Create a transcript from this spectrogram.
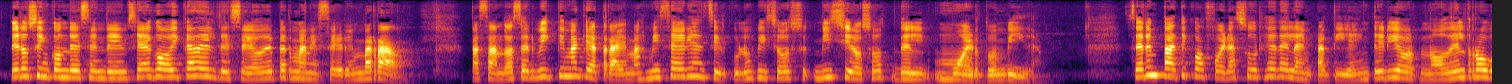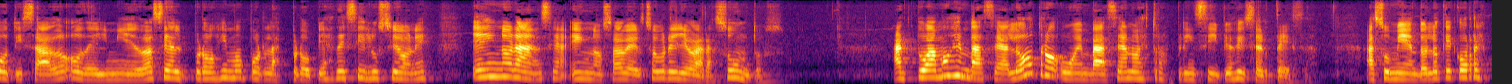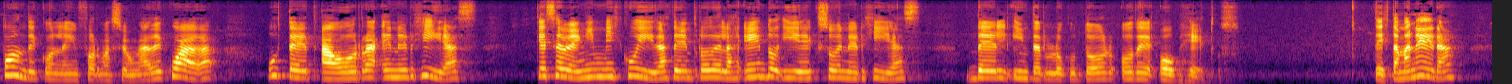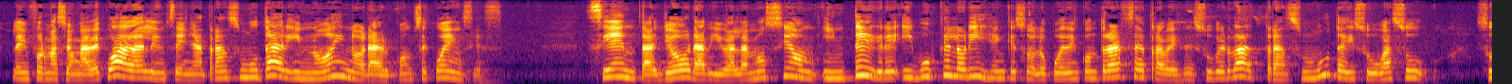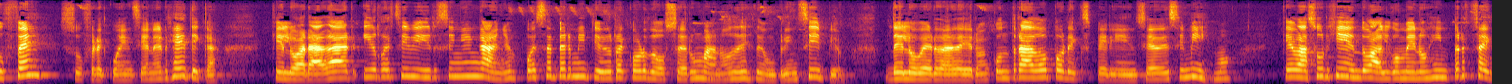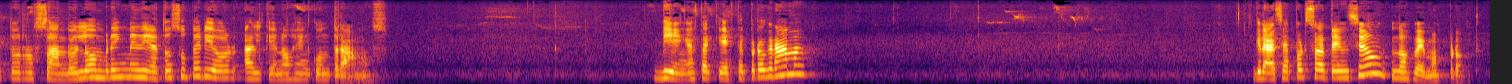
pero sin condescendencia egoica del deseo de permanecer embarrado, pasando a ser víctima que atrae más miseria en círculos viciosos del muerto en vida. Ser empático afuera surge de la empatía interior, no del robotizado o del miedo hacia el prójimo por las propias desilusiones e ignorancia en no saber sobrellevar asuntos. Actuamos en base al otro o en base a nuestros principios y certeza. Asumiendo lo que corresponde con la información adecuada, usted ahorra energías que se ven inmiscuidas dentro de las endo y exoenergías del interlocutor o de objetos. De esta manera, la información adecuada le enseña a transmutar y no a ignorar consecuencias. Sienta, llora, viva la emoción, integre y busque el origen que solo puede encontrarse a través de su verdad. Transmuta y suba su, su fe, su frecuencia energética, que lo hará dar y recibir sin engaños, pues se permitió y recordó ser humano desde un principio, de lo verdadero encontrado por experiencia de sí mismo, que va surgiendo algo menos imperfecto, rozando el hombre inmediato superior al que nos encontramos. Bien, hasta aquí este programa. Gracias por su atención. Nos vemos pronto.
